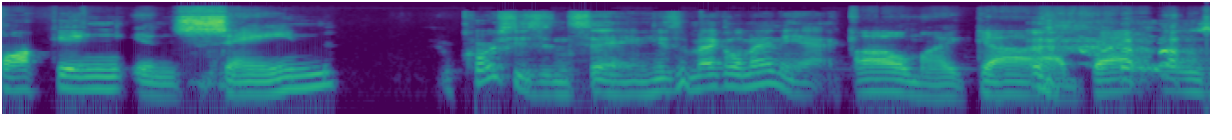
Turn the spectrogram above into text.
fucking insane? Of course, he's insane. He's a megalomaniac. Oh my god, that is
